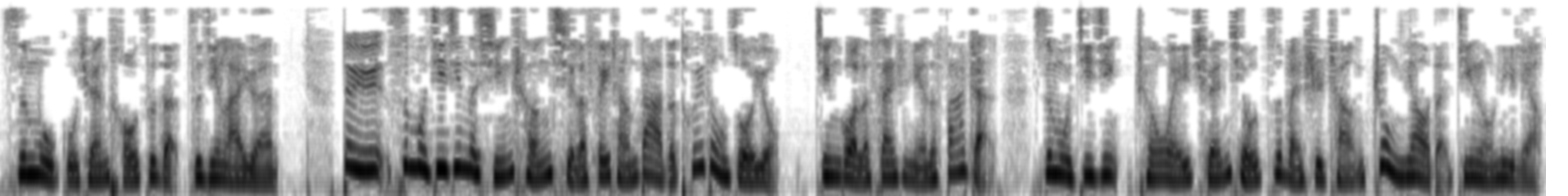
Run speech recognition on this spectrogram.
私募股权投资的资金来源，对于私募基金的形成起了非常大的推动作用。经过了三十年的发展，私募基金成为全球资本市场重要的金融力量。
